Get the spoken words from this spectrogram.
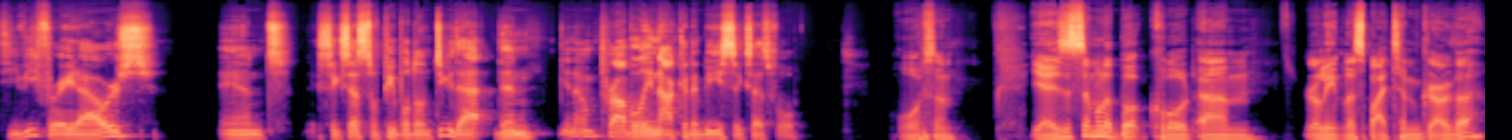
TV for eight hours and successful people don't do that, then you know, I'm probably not going to be successful. Awesome. Yeah, there's a similar book called um, Relentless by Tim Grover,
